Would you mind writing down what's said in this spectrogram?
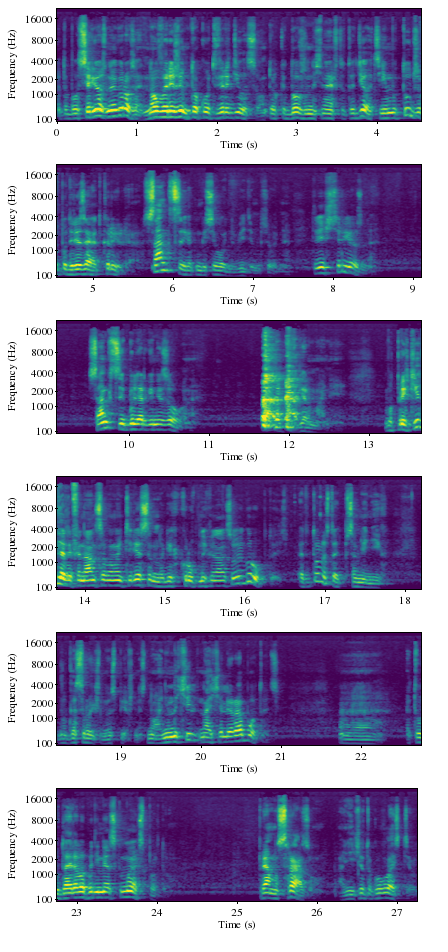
это была серьезная угроза. Новый режим только утвердился, он только должен начинать что-то делать, и ему тут же подрезают крылья. Санкции, как мы сегодня видим сегодня, вещь серьезная. Санкции были организованы в Германии. Вопреки даже финансовым интересам многих крупных финансовых групп. То есть это тоже ставит по сомнению их долгосрочную успешность, но они начали, начали работать. Э, это ударило по немецкому экспорту. Прямо сразу. Они еще только у власти вот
